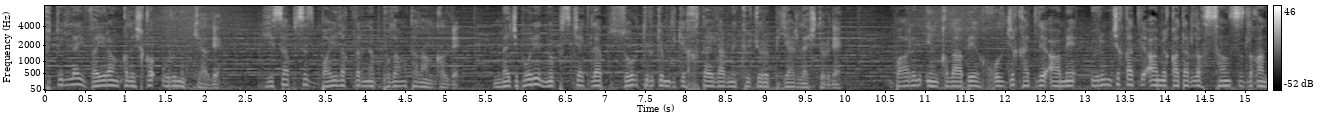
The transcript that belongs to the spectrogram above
butunlay vayron qilishga urinib keldi. Hisobsiz boyliqlarni bulang talon qildi. Majburiy nupus cheklab zo'r turkumdagi xitoylarni ko'chirib yerlashtirdi. Barin inqilobi g'ulji qatliami urumchi qatliami qatorliq sonsizlagan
